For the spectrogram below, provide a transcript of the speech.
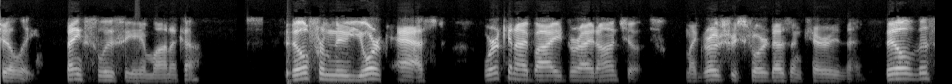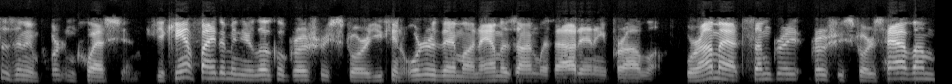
chili. Thanks, Lucy and Monica. Bill from New York asked, Where can I buy dried anchos? My grocery store doesn't carry them. Bill, this is an important question. If you can't find them in your local grocery store, you can order them on Amazon without any problem. Where I'm at, some grocery stores have them,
